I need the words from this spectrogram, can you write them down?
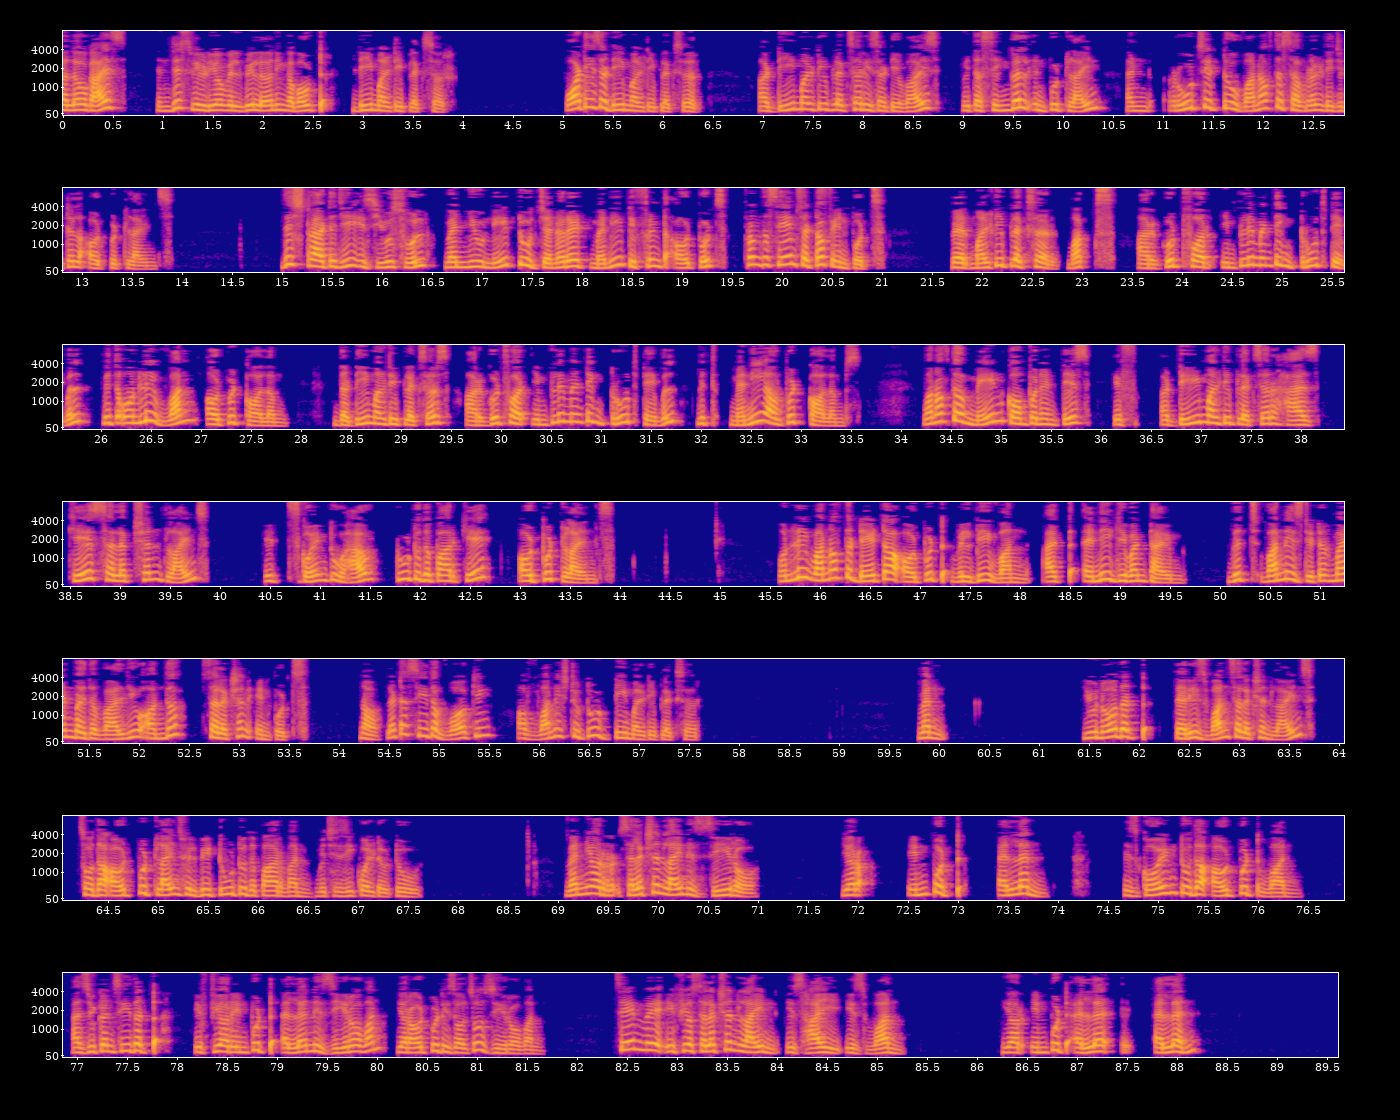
Hello guys, in this video we'll be learning about demultiplexer. What is a demultiplexer? A demultiplexer is a device with a single input line and routes it to one of the several digital output lines. This strategy is useful when you need to generate many different outputs from the same set of inputs, where multiplexer MUX are good for implementing truth table with only one output column. The demultiplexers are good for implementing truth table with many output columns. One of the main component is if a demultiplexer has k selection lines, it's going to have 2 to the power k output lines. Only one of the data output will be 1 at any given time, which one is determined by the value on the selection inputs. Now let us see the working of 1 is to 2 demultiplexer when you know that there is one selection lines so the output lines will be 2 to the power 1 which is equal to 2 when your selection line is 0 your input ln is going to the output 1 as you can see that if your input ln is 0 1 your output is also 0 1 same way if your selection line is high is 1 your input ln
